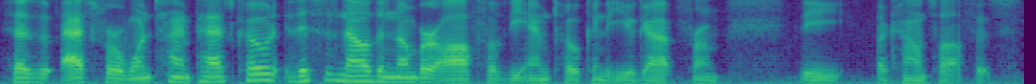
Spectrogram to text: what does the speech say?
says ask for a one-time passcode. This is now the number off of the M token that you got from the accounts office.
